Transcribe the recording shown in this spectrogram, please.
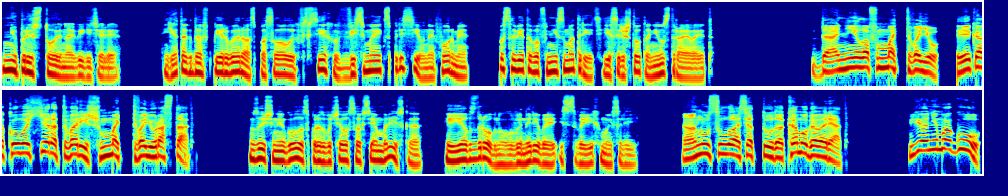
непристойно, видите ли. Я тогда в первый раз послал их всех в весьма экспрессивной форме, посоветовав не смотреть, если что-то не устраивает. «Данилов, мать твою! И какого хера творишь, мать твою, Растат?» Зычный голос прозвучал совсем близко, и я вздрогнул, выныривая из своих мыслей. «А ну слазь оттуда, кому говорят?» «Я не могу!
